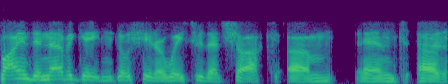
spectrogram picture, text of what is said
find and navigate and negotiate our way through that shock um, and uh,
